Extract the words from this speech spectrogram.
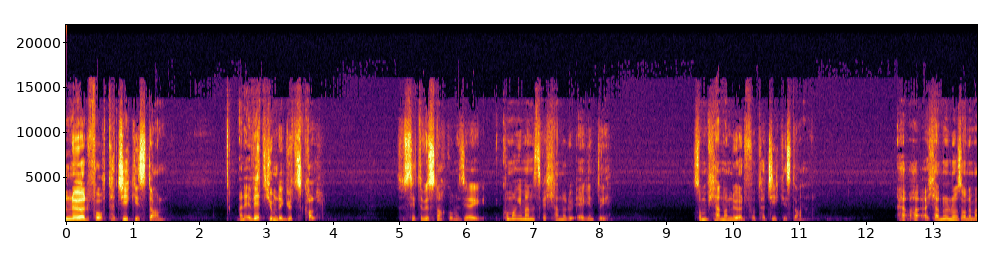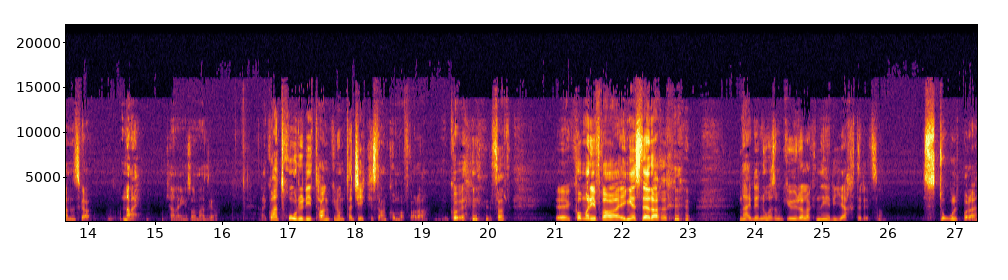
nød for Tadsjikistan. Men jeg vet ikke om det er Guds kall. Så sitter vi og snakker om det, og sier jeg, hvor mange mennesker kjenner du egentlig som kjenner nød for Tadsjikistan? Kjenner du noen sånne mennesker? Nei. kjenner ingen sånne mennesker. Hvor tror du de tankene om Tadsjikistan kommer fra? da? Eh, kommer de fra ingen steder? Nei, det er noe som Gud har lagt ned i hjertet ditt. sånn. Stol på det.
